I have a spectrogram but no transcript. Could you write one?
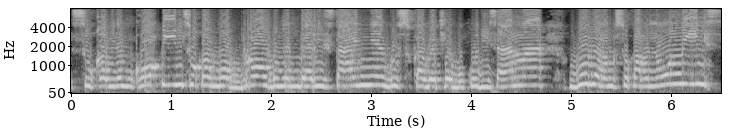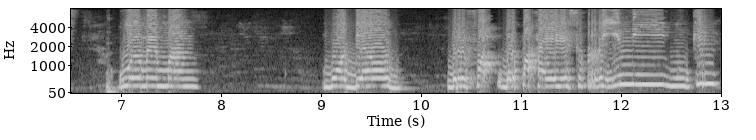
suka minum kopi suka ngobrol dengan baristanya gue suka baca buku di sana. Gue memang suka menulis. Gue memang model berfa- berpakaiannya seperti ini. Mungkin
